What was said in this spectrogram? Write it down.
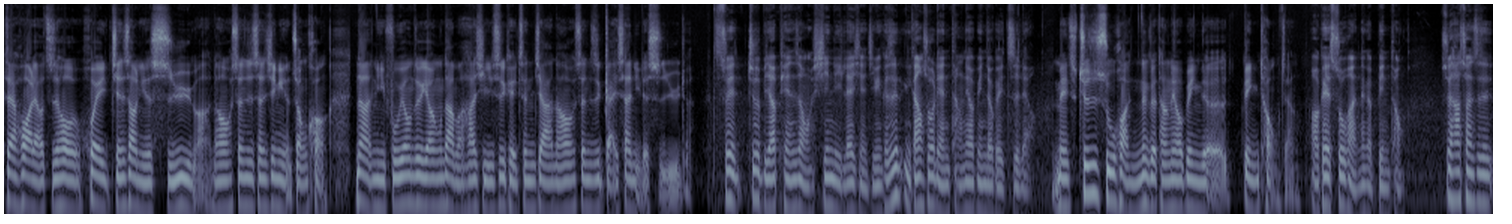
在化疗之后会减少你的食欲嘛，然后甚至身心灵的状况。那你服用这个药用大麻，它其实是可以增加，然后甚至改善你的食欲的。所以就是比较偏这种心理类型的疾病。可是你刚刚说连糖尿病都可以治疗，没错，就是舒缓那个糖尿病的病痛，这样。哦，可以舒缓那个病痛，所以它算是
